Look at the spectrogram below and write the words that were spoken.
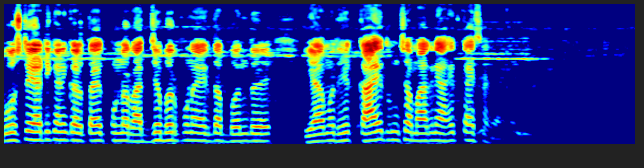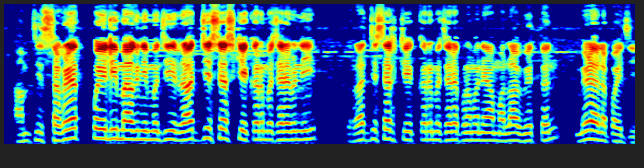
गोष्ट या ठिकाणी करतायत. पुन्हा राज्यभर पुन्हा एकदा बंद आहे. यामध्ये काय तुमच्या मागण्या आहेत काय सांगा आमची सगळ्यात पहिली मागणी म्हणजे राज्य शासकीय कर्मचाऱ्यांनी राज्य शासकीय कर्मचाऱ्याप्रमाणे आम्हाला वेतन मिळायला पाहिजे.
